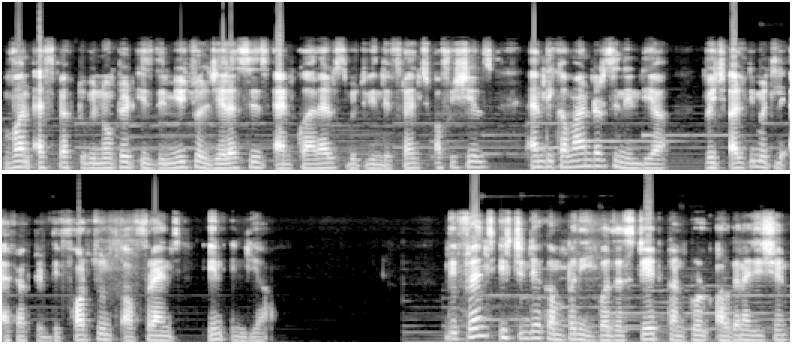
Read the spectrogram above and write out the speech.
One aspect to be noted is the mutual jealousies and quarrels between the French officials and the commanders in India, which ultimately affected the fortunes of French in India. The French East India Company was a state-controlled organization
